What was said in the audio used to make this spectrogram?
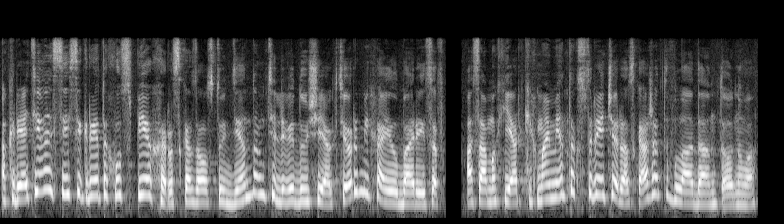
О креативности и секретах успеха рассказал студентам телеведущий актер Михаил Борисов. О самых ярких моментах встречи расскажет Влада Антонова.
